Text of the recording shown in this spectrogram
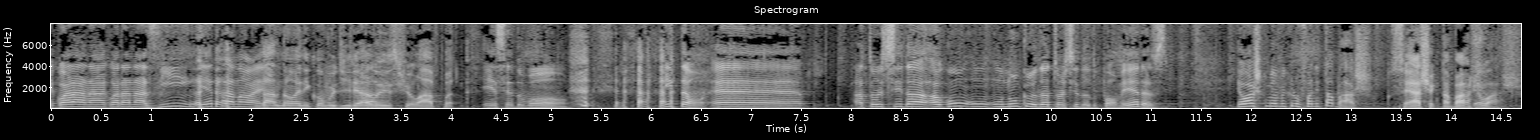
Guaraná, Guaranazinho. Eita, nós. Danone, como diria Luiz Chulapa. Esse é do bom. Então, é. A torcida. Algum. Um, um núcleo da torcida do Palmeiras. Eu acho que meu microfone tá baixo. Você acha que tá baixo? Eu acho.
